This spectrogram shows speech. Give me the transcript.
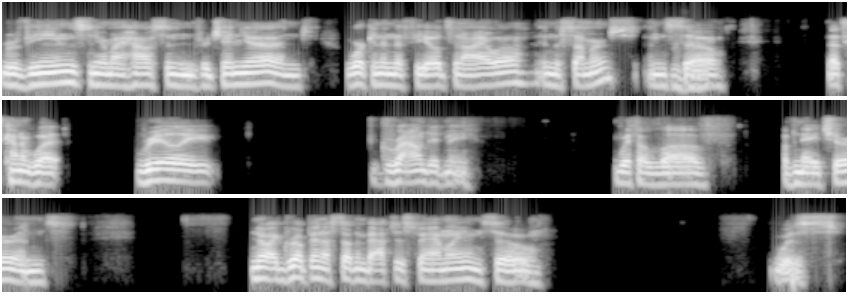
ravines near my house in Virginia and working in the fields in Iowa in the summers. And so mm-hmm. that's kind of what really grounded me with a love of nature. And, you know, I grew up in a Southern Baptist family. And so was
